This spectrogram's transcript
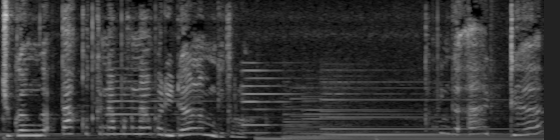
juga nggak takut kenapa-kenapa di dalam gitu loh. Tapi nggak ada.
